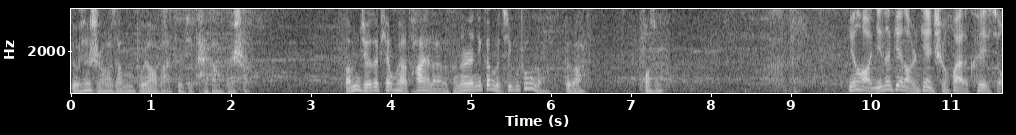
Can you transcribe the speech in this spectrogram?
有些时候咱们不要把自己太当回事儿。咱们觉得天快要塌下来了，可能人家根本记不住呢，对吧？放松。您好，您的电脑是电池坏了，可以修。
